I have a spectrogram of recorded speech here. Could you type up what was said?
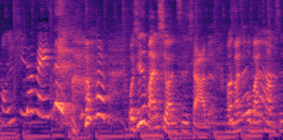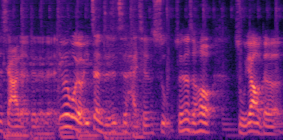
好细的梅子。我其实蛮喜欢吃虾的，我蛮我蛮常吃虾的，对对对，因为我有一阵子是吃海鲜素，所以那时候主要的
